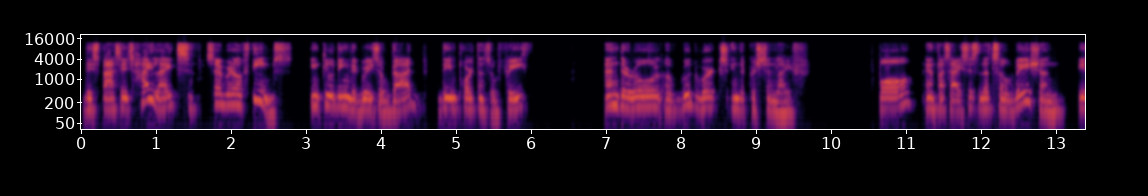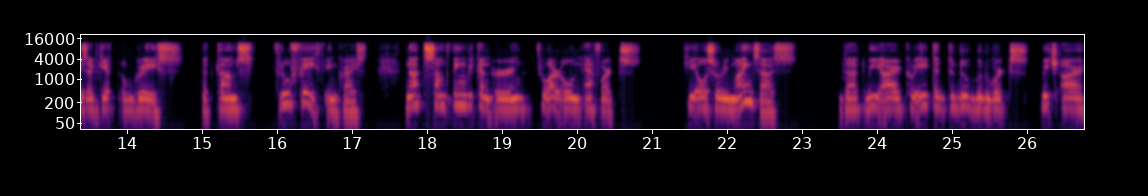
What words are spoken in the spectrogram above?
This passage highlights several themes, including the grace of God, the importance of faith, and the role of good works in the Christian life. Paul emphasizes that salvation is a gift of grace that comes through faith in Christ, not something we can earn through our own efforts. He also reminds us that we are created to do good works, which are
